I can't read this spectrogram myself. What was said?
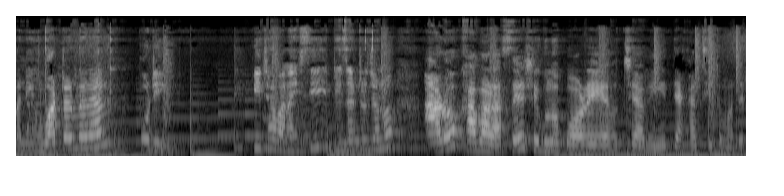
মানে ওয়াটারমেলন পুডিং পিঠা বানাইছি, ডেজার্টের জন্য। আরও খাবার আছে, সেগুলো পরে হচ্ছে আমি দেখাচ্ছি তোমাদের।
